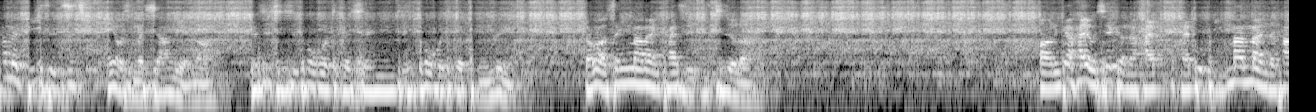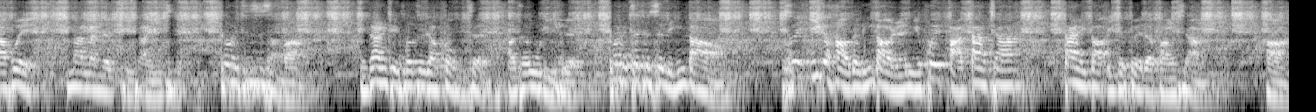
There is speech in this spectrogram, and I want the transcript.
他们彼此之间没有什么相连哦，可是只是透过这个声音，只是透过这个频率，搞不好声音慢慢开始一致了。哦，你看，还有些可能还还不平，慢慢的他会慢慢的趋向一致。各位，这是什么？你当然可以说这叫共振，啊，这物理学。各位，这就是领导。所以，一个好的领导人，你会把大家带到一个对的方向。啊，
